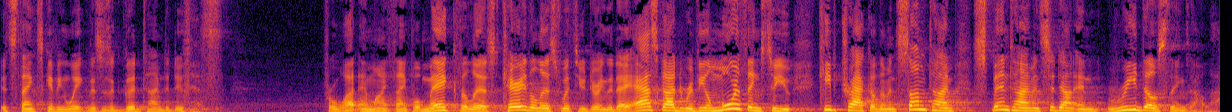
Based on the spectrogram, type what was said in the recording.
It's Thanksgiving week. This is a good time to do this. For what am I thankful? Make the list. Carry the list with you during the day. Ask God to reveal more things to you. Keep track of them. And sometime, spend time and sit down and read those things out loud.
